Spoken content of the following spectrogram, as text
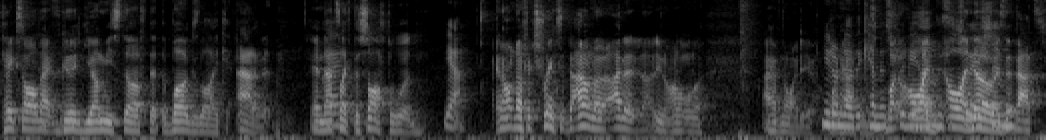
takes all that good yummy stuff that the bugs like out of it, and that's like the softwood. Yeah. And I don't know if it shrinks it. I don't know. I don't. You know. I don't want to. I have no idea. You don't know the chemistry But all I, the all I know is that that's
